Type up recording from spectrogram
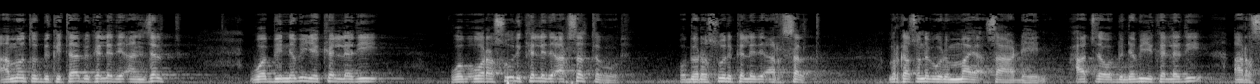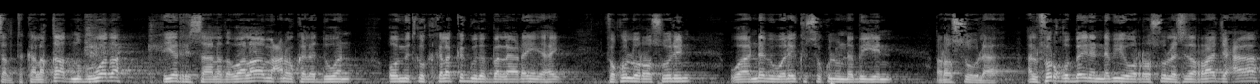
aamantu bikitaabika aladii anzalt bnabiyika ladii warasuulika aladii arsalta buui wabirasuulika aladii arsalta. Markaasuu nabigu uhi maya saha dhihin. Waxaa tida wabinabiyika aladii arsalta. Kala qaad nubuwada iyo risaalada. Waa laba macnoo kala duwan oo midku kala ka guda ballaadhan yahay. Fakulu rasuulin waa nabi walaykisu kulu nabiyin rasuula. Alfarqu bayna اnabiyi wاrasuul sida raajixa ah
